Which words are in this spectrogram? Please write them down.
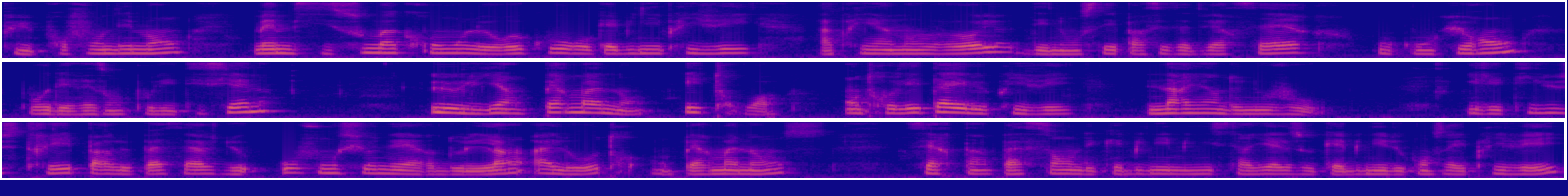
Plus profondément, même si sous Macron le recours au cabinet privé a pris un envol dénoncé par ses adversaires ou concurrents pour des raisons politiciennes, le lien permanent, étroit, entre l'État et le privé n'a rien de nouveau. Il est illustré par le passage de hauts fonctionnaires de l'un à l'autre en permanence, certains passant des cabinets ministériels au cabinet de conseil privé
